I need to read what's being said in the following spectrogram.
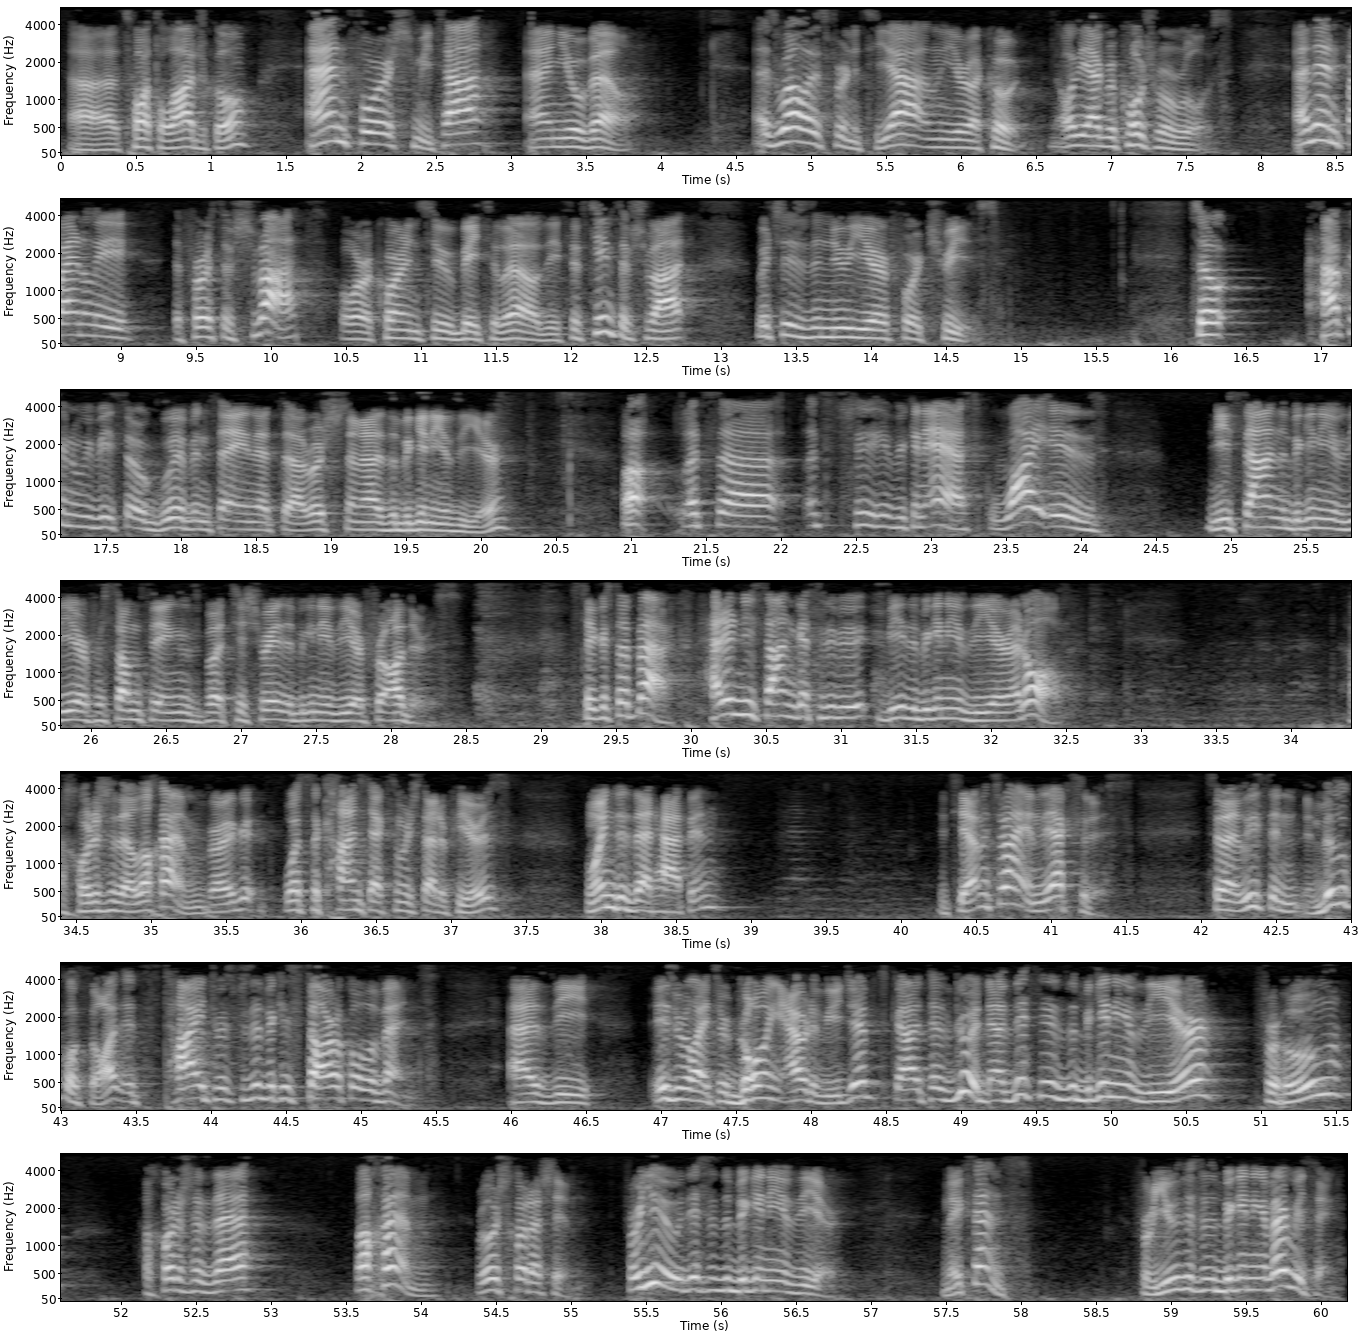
uh, tautological, and for Shemitah and Yovel, as well as for Netiyah and the Yerakot, all the agricultural rules. And then finally, the first of Shvat, or according to Beit Hillel, the 15th of Shvat, which is the new year for trees. So, how can we be so glib in saying that uh, Rosh Hashanah is the beginning of the year? Well, let's, uh, let's see if we can ask, why is Nisan the beginning of the year for some things, but Tishrei the beginning of the year for others? Let's take a step back. How did Nisan get to be the beginning of the year at all? Very good. What's the context in which that appears? When does that happen? It's Yetziat Mitzrayim, the Exodus. So at least in, in, biblical thought, it's tied to a specific historical event. As the Israelites are going out of Egypt, God says, good, now this is the beginning of the year. For whom? Lachem, Rosh Chodashim. For you, this is the beginning of the year. Makes sense. For you, this is the beginning of everything.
